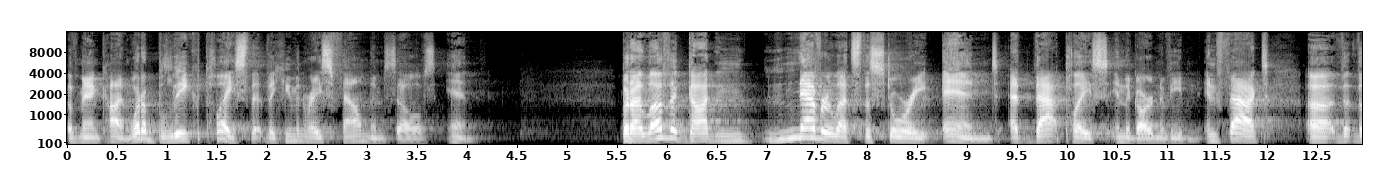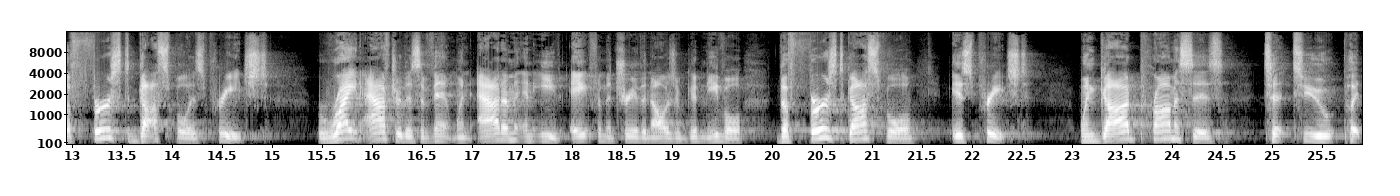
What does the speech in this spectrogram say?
of mankind. What a bleak place that the human race found themselves in. But I love that God n- never lets the story end at that place in the Garden of Eden. In fact, uh, the, the first gospel is preached right after this event when Adam and Eve ate from the tree of the knowledge of good and evil. The first gospel is preached when God promises to, to put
